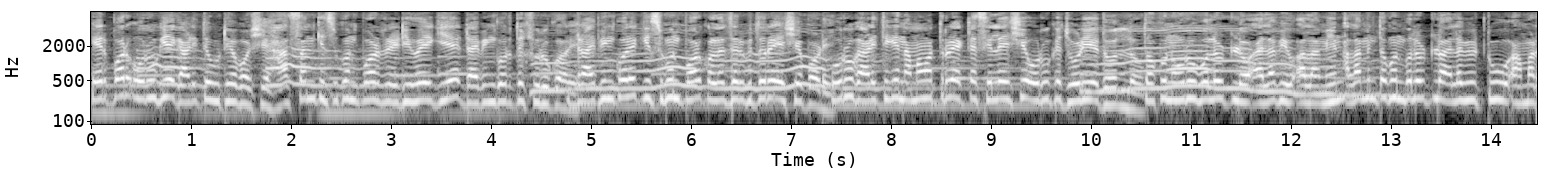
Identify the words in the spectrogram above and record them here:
এরপর অরু গিয়ে গাড়িতে উঠে বসে। হাসান কিছুক্ষণ পর রেডি হয়ে গিয়ে ড্রাইভিং করতে শুরু করে। ড্রাইভিং করে কিছুক্ষণ পর কলেজের ভিতরে এসে পড়ে। অরু গাড়ি থেকে নামা মাত্র একটা ছেলে এসে অরুকে জড়িয়ে ধরলো। তখন অরু বলে উঠল আই লাভ ইউ আলামিন। আলামিন তখন বলে উঠল আই লাভ ইউ টু আমার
